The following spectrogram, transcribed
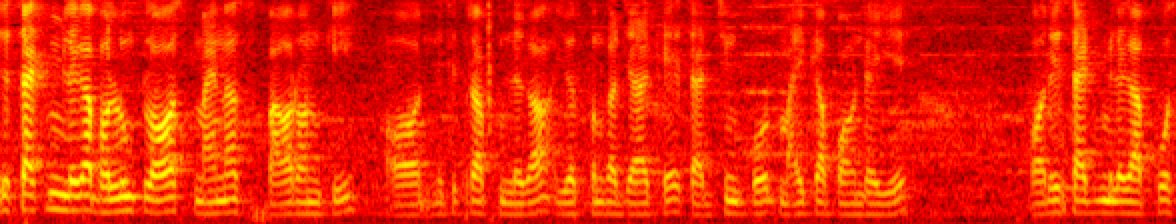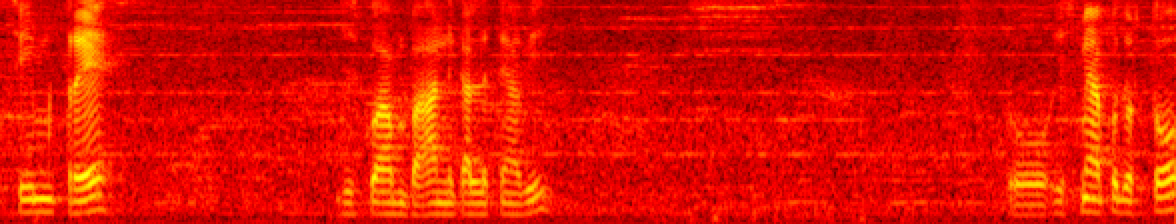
इस साइड में मिलेगा volume plus minus power on की और नीचे तरफ़ मिलेगा ईयरफोन का जैक है चार्जिंग पोर्ट माइक का पॉइंट है ये। और इस साइड मिलेगा आपको सिम ट्रे, जिसको हम बाहर निकाल लेते हैं अभी। तो इसमें आपको दोस्तों,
